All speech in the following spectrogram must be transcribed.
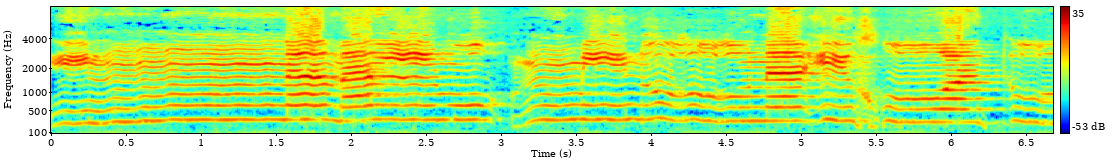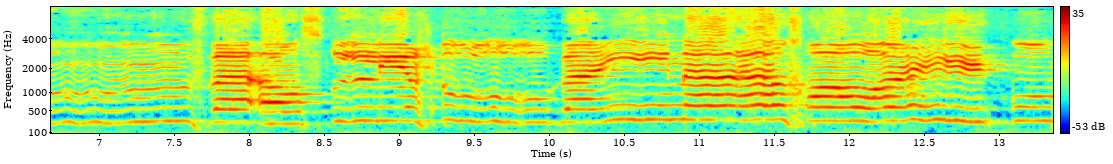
إنما المؤمنون إخوة فأصلحوا بين أخويكم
